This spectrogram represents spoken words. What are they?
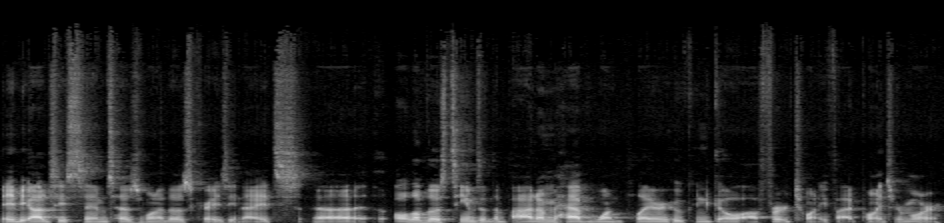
maybe Odyssey Sims has one of those crazy nights. Uh, all of those teams at the bottom have one player who can go off for 25 points or more.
